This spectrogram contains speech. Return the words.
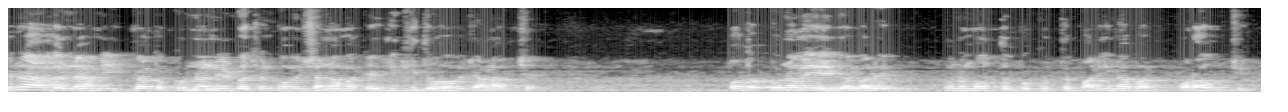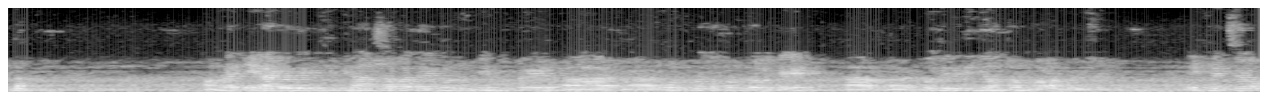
এটা আমাদের আমি যতক্ষণ না নির্বাচন কমিশন আমাকে লিখিতভাবে জানাচ্ছে ততক্ষণ আমি এই ব্যাপারে কোনো মন্তব্য করতে পারি না বা করা উচিত না। আমরা এর আগেও দেখেছি বিধানসভাতে ধরুন বীরভূমের অনুব্রত মণ্ডলকে গতিবিধি নিয়ন্ত্রণ করা হয়েছিল এক্ষেত্রেও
